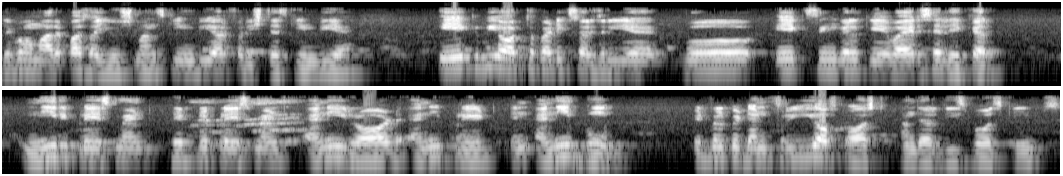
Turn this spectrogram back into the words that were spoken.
देखो, हमारे पास आयुष्मान स्कीम भी है और फरिश्ते स्कीम भी है। एक भी ऑर्थोपेडिक सर्जरी है, वो एक सिंगल के वायर से लेकर knee replacement hip replacement any rod any plate in any bone it will be done free of cost under these both schemes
